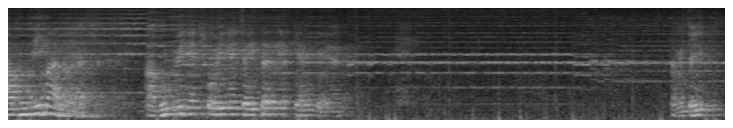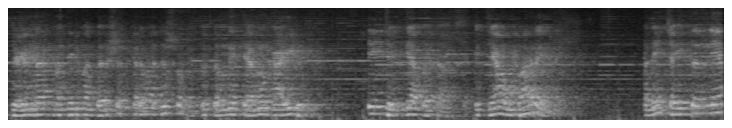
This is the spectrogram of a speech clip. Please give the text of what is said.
આ ભૂમિમાં રહ્યા છે. આ ભૂમિને છોડીને ચૈતન્ય ક્યાં ગયા? તમે જઈ જગન્નાથ મંદિરમાં દર્શન કરવા જશો ને, તો તમને ત્યાંનો ગાઈડ એક જગ્યા બતાવશે કે જ્યાં ઊભા રહે અને ચૈતન્ય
